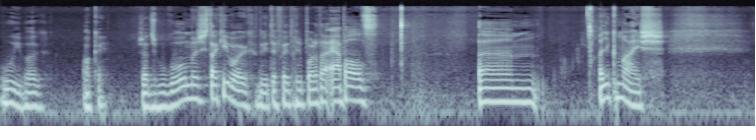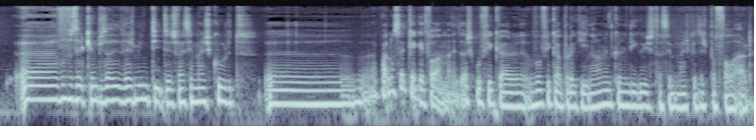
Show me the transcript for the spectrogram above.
Ui, bug. Ok. Já desbugou, mas está aqui bug. Devia ter feito report a Apples. Um, olha que mais. Uh, vou fazer aqui um episódio de 10 minutitos, vai ser mais curto. Uh, não sei o que é que é de falar mais. Acho que vou ficar, vou ficar por aqui. Normalmente quando eu digo isto, há sempre mais coisas para falar.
